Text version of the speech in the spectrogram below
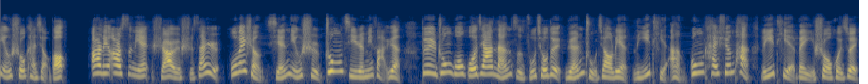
欢迎收看小高。二零二四年十二月十三日，湖北省咸宁市中级人民法院对中国国家男子足球队原主教练李铁案公开宣判，李铁被以受贿罪、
